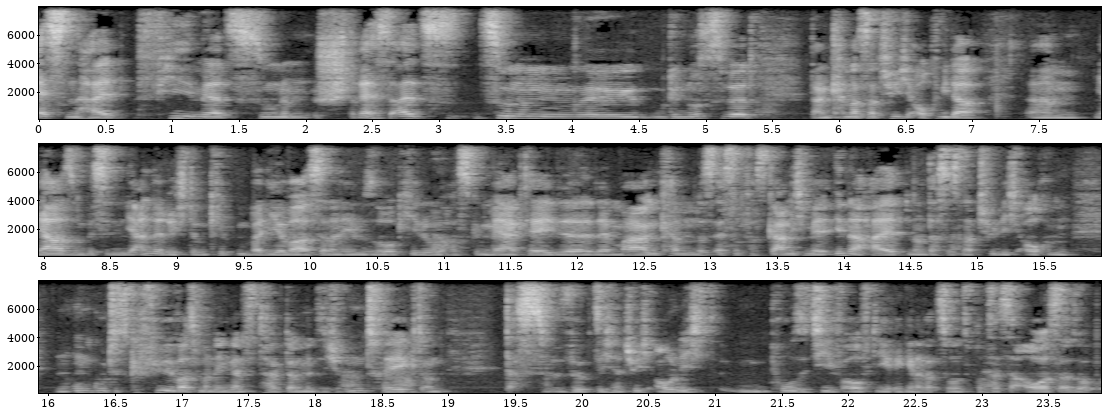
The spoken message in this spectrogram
Essen halt viel mehr zu einem Stress als zu einem äh, Genuss wird, dann kann das natürlich auch wieder ähm, ja so ein bisschen in die andere Richtung kippen. Bei dir war es ja dann eben so, okay, du hast gemerkt, hey, der, der Magen kann das Essen fast gar nicht mehr innehalten und das ist natürlich auch ein, ein ungutes Gefühl, was man den ganzen Tag dann mit sich umträgt genau. und das wirkt sich natürlich auch nicht ähm, positiv auf die Regenerationsprozesse ja. aus. Also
